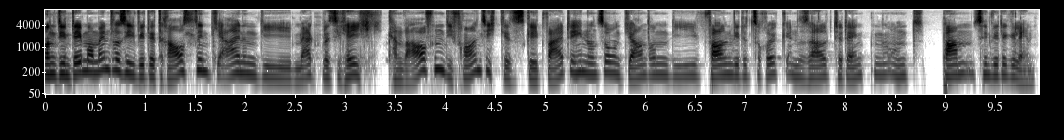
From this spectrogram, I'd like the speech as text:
Und in dem Moment, wo sie wieder draußen sind, die einen, die merken plötzlich, hey, ich kann laufen, die freuen sich, das geht weiterhin und so, und die anderen, die fallen wieder zurück in das alte Denken und pam, sind wieder gelähmt.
